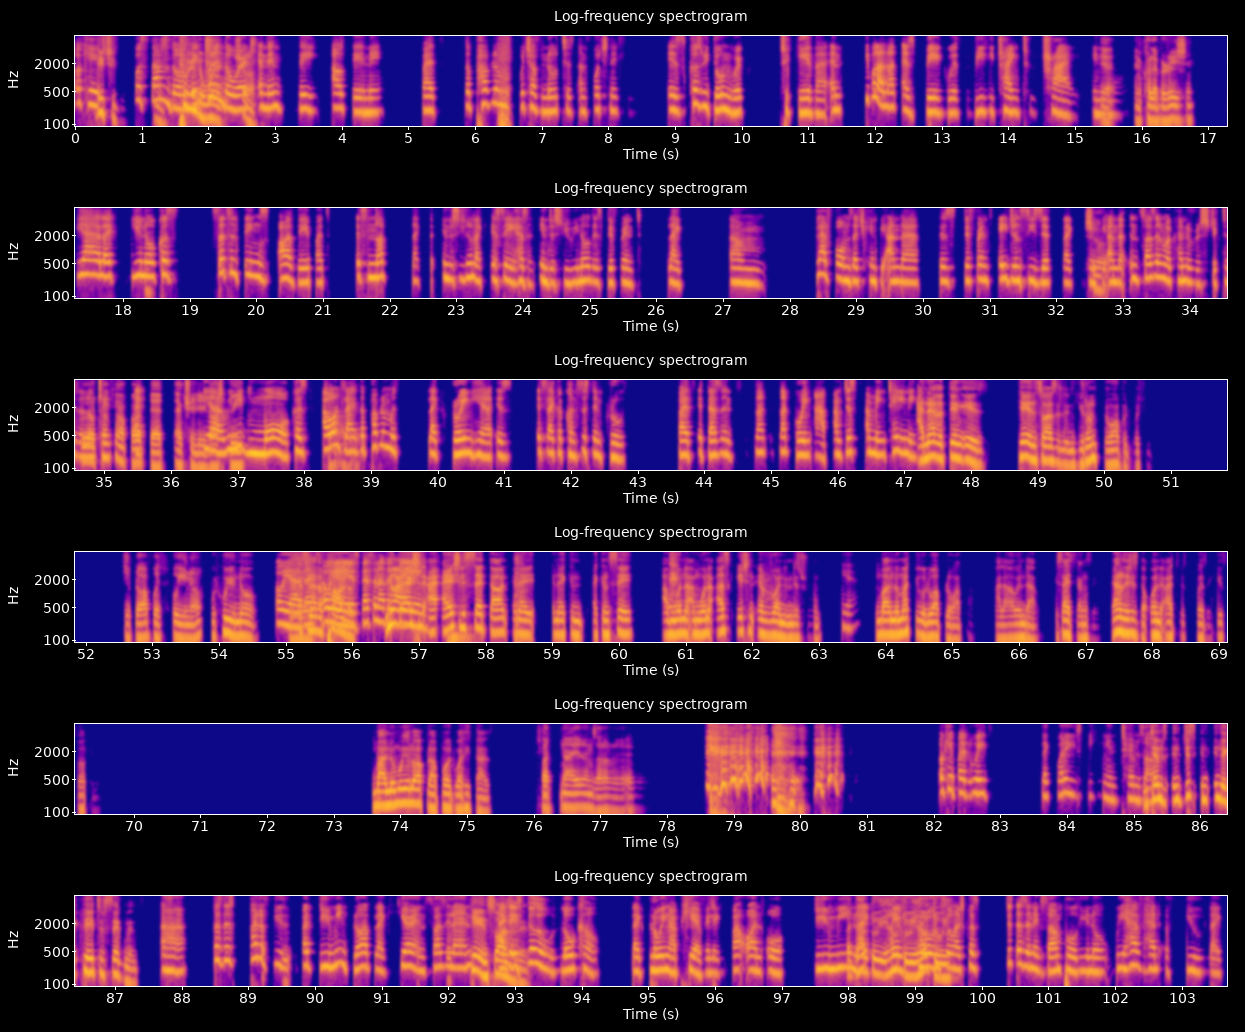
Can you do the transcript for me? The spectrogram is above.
Okay, Literally. For some Just though, put in they the put in the work sure. and then they out there, ne? But the problem which I've noticed, unfortunately, is because we don't work together and people are not as big with really trying to try anymore. And collaboration. Yeah, like, you know, because certain things are there, but it's not like the industry, you know, like SA has an industry. We know there's different like um platforms that you can be under. There's different agencies that like you can be under. In Swaziland, we're kind of restricted a We were little bit. talking about Like, that actually. Yeah, we week. need more because I won't lie. The problem with like growing here is it's like a consistent growth, but it doesn't. It's not. It's not going up. I'm just. I'm maintaining. Another thing is here in Swaziland, you don't blow up with what you You blow up with who you know. with who you know. oh yeah, That's that's. another Oh problem. yes, that's another no, thing. I actually I, I actually sat down and I and I can I can say I'm gonna I'm gonna ask each and everyone in this room. yeah. Ngubani lo matiko lo blow up ngala wendawo besides Young Zed. Young Zed is the only artist who has a hit song. Ngubani lo munye lo blow up with what he does. But nah, yena mzala. okay, but wait. Like, what are you speaking in terms In of? In terms in just in, in the creative segment. uh huh. because there's quite a few. But do you mean blow up like here in Swaziland? Here in Swaziland, like Swaziland. they still local, like blowing up here, Village, but on or do you mean But how like do we- how they've do we- how grown do we- so much? Because just as an example, you know, we have had a few like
